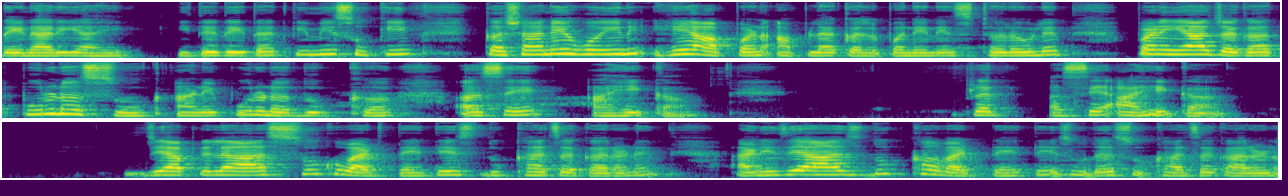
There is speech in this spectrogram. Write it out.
देणारी आहे. इथे देत आहेत की मी सुखी कशाने होईन हे आपण आपल्या कल्पनेनेच ठरवले पण या जगात पूर्ण सुख आणि पूर्ण दुःख असे आहे का? प्र असे आहे का? जे आपल्याला आज सुख वाटतंय तेच दुःखाचं कारण आहे. आणि जे आज दुःख वाटतंय ते सुद्धा सुखाचं कारण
